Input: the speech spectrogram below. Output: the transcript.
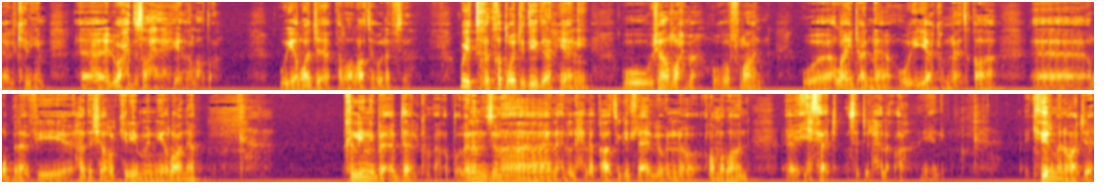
الكريم. آه، الواحد يصحح فيه أغلاطه ويراجع قراراته ونفسه ويتخذ خطوة جديدة يعني وشهر رحمة وغفران. والله يجعلنا وإياكم من اعتقاء آه، ربنا في هذا الشهر الكريم من نيرانه. خليني أبدأ لكم على طول. أنا من زمان عن الحلقات وقلت لعله إنه رمضان آه، يحتاج نسجل حلقة يعني. كثير ما نواجه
